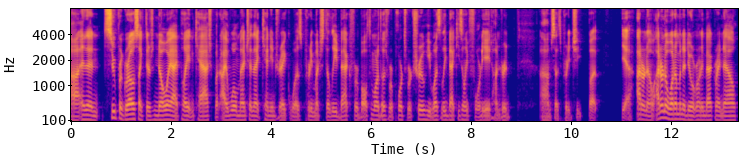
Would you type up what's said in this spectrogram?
Uh, and then super gross, like there's no way I play it in cash, but I will mention that Kenyon Drake was pretty much the lead back for Baltimore. Those reports were true. He was lead back. He's only 4,800, um, so that's pretty cheap. But yeah, I don't know. I don't know what I'm gonna do at running back right now.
